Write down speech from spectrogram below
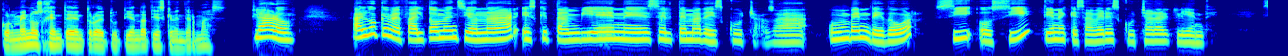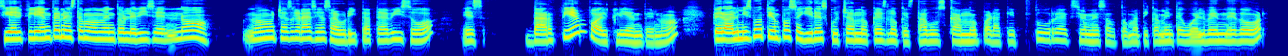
con menos gente dentro de tu tienda tienes que vender más. Claro. Algo que me faltó mencionar es que también es el tema de escucha. O sea, un vendedor sí o sí tiene que saber escuchar al cliente. Si el cliente en este momento le dice, no, no, muchas gracias, ahorita te aviso, es dar tiempo al cliente, ¿no? Pero al mismo tiempo seguir escuchando qué es lo que está buscando para que tú reacciones automáticamente o el vendedor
